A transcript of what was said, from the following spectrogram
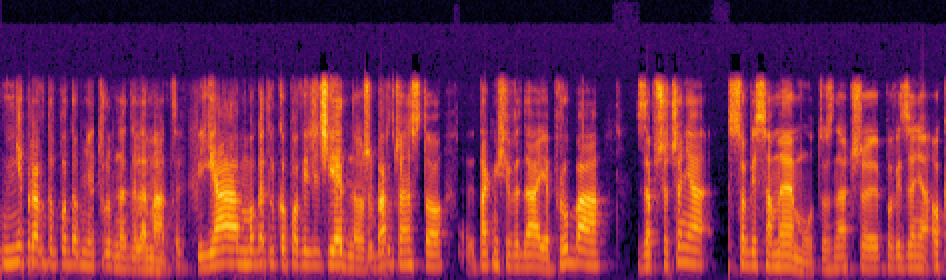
nieprawdopodobnie trudne dylematy. Ja mogę tylko powiedzieć jedno, że bardzo często, tak mi się wydaje, próba zaprzeczenia sobie samemu, to znaczy powiedzenia, ok,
